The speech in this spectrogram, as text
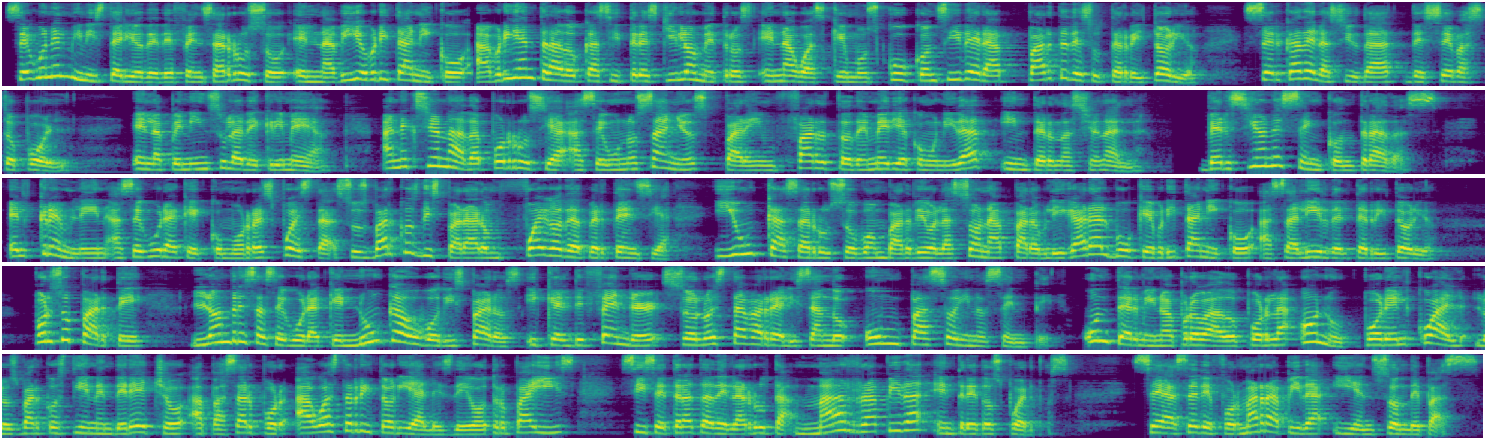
Según el Ministerio de Defensa ruso, el navío británico habría entrado casi tres kilómetros en aguas que Moscú considera parte de su territorio, cerca de la ciudad de Sebastopol, en la península de Crimea, anexionada por Rusia hace unos años para infarto de media comunidad internacional. Versiones encontradas. El Kremlin asegura que, como respuesta, sus barcos dispararon fuego de advertencia y un caza ruso bombardeó la zona para obligar al buque británico a salir del territorio. Por su parte, Londres asegura que nunca hubo disparos y que el Defender solo estaba realizando un paso inocente, un término aprobado por la ONU, por el cual los barcos tienen derecho a pasar por aguas territoriales de otro país si se trata de la ruta más rápida entre dos puertos. Se hace de forma rápida y en son de paz.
